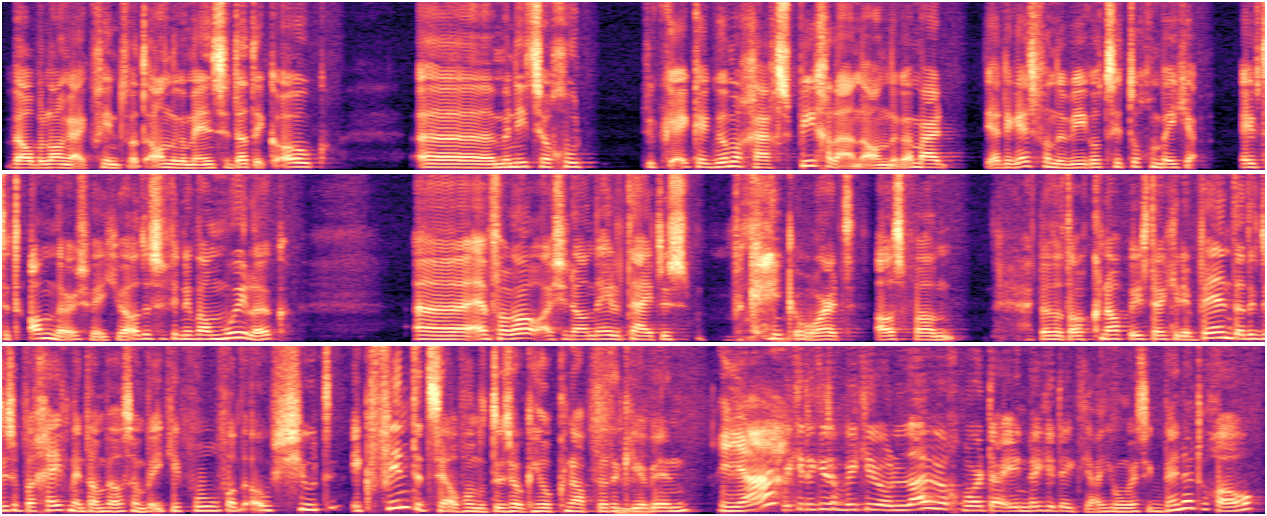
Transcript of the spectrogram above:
wel belangrijk vind wat andere mensen, dat ik ook eh, me niet zo goed. Kijk, ik wil me graag spiegelen aan de anderen, maar ja, de rest van de wereld zit toch een beetje, heeft het anders, weet je wel. Dus dat vind ik wel moeilijk. Eh, en vooral als je dan de hele tijd dus bekeken wordt als van dat het al knap is dat je er bent. Dat ik dus op een gegeven moment dan wel zo'n beetje voel van... oh shoot, ik vind het zelf ondertussen ook heel knap dat ik hier ben. Ja? Weet je, dat je zo'n beetje zo luiig wordt daarin. Dat je denkt, ja jongens, ik ben er toch al?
